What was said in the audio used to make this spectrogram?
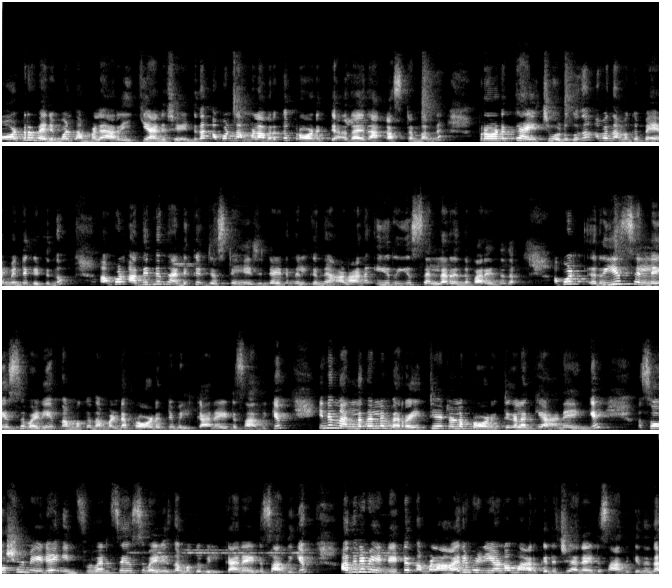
ഓർഡർ വരുമ്പോൾ നമ്മളെ അറിയിക്കുകയാണ് ചെയ്യേണ്ടത്. അപ്പോൾ നമ്മൾ അവർക്ക് പ്രോഡക്റ്റ് അതായത് ആ കസ്റ്റമറിന് പ്രോഡക്റ്റ് അയച്ചു കൊടുക്കുന്നു. അപ്പോൾ നമുക്ക് പേയ്മെന്റ് കിട്ടുന്നു. അപ്പോൾ അതിന്റെ നടുക്ക് ജസ്റ്റ് ഏജന്റായിട്ട് നിൽക്കുന്ന ആളാണ് ഈ റീസെല്ലർ എന്ന് പറയുന്നത്. അപ്പോൾ റീസെല്ലേഴ്സ് വഴി നമുക്ക് നമ്മളുടെ പ്രോഡക്റ്റ് വിൽക്കാനായിട്ട് സാധിക്കും. ഇനി നല്ല നല്ല വെറൈറ്റി ആയിട്ടുള്ള പ്രോഡക്റ്റുകളൊക്കെ ആണെങ്കിൽ സോഷ്യൽ മീഡിയ ഇൻഫ്ലുവൻസേഴ്സ് വഴി നമുക്ക് വിൽക്കാനായിട്ട് സാധിക്കും. അതിന് വേണ്ടിയിട്ട് നമ്മൾ ആര് വഴിയാണോ മാർക്കറ്റ് ചെയ്യാനായിട്ട് സാധിക്കുന്നത്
